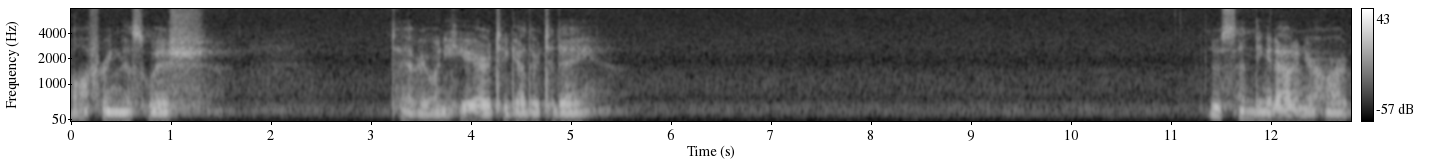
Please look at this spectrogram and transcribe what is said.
offering this wish to everyone here together today. Just sending it out in your heart.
